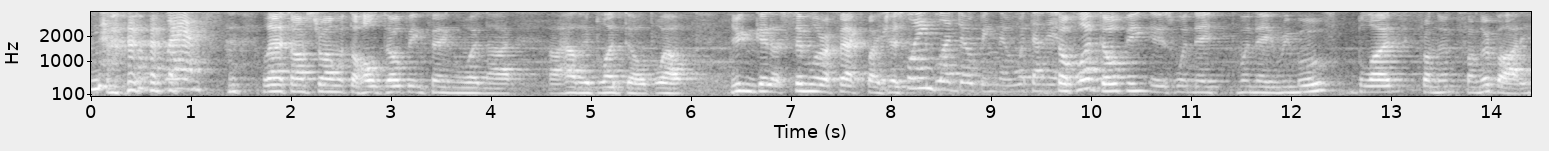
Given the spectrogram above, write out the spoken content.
Lance. Lance Armstrong with the whole doping thing and whatnot, uh, how they blood dope. Well, you can get a similar effect by just Explain blood doping though, what that is. So blood doping is when they when they remove blood from them from their body,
